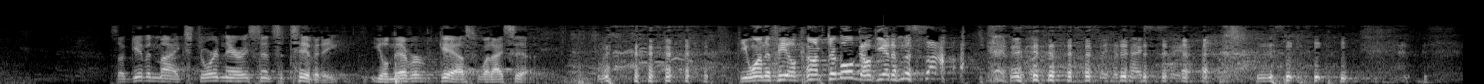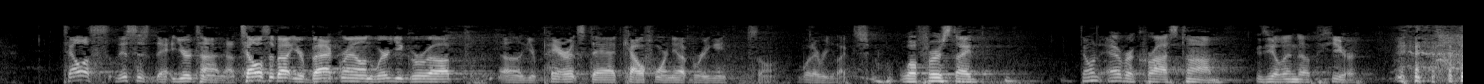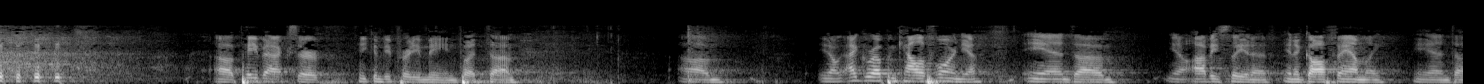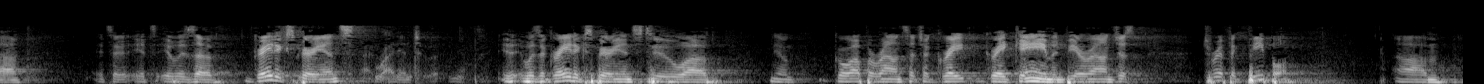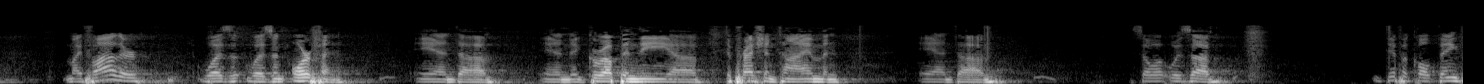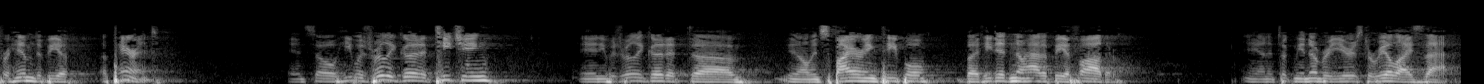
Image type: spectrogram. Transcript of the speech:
So, given my extraordinary sensitivity, you'll never guess what I said. if you want to feel comfortable, go get a massage. Tell us, this is your time now. Tell us about your background, where you grew up, uh, your parents, dad, California upbringing, so whatever you like to share. Well, first, I don't ever cross Tom because you'll end up here. uh, paybacks are he can be pretty mean, but um, um, you know I grew up in California, and um, you know obviously in a in a golf family, and uh, it's a it's it was a great experience. Right into it. Yeah. It was a great experience to uh, you know grow up around such a great great game and be around just terrific people. Um, my father was was an orphan, and uh, and grew up in the uh, Depression time, and and um, so it was a difficult thing for him to be a, a parent. And so he was really good at teaching, and he was really good at uh, you know inspiring people, but he didn't know how to be a father. And it took me a number of years to realize that.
